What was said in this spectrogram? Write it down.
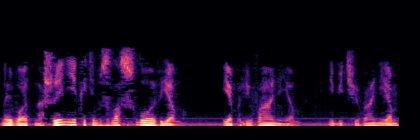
на его отношение к этим злословиям и оплеваниям и бичеваниям,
